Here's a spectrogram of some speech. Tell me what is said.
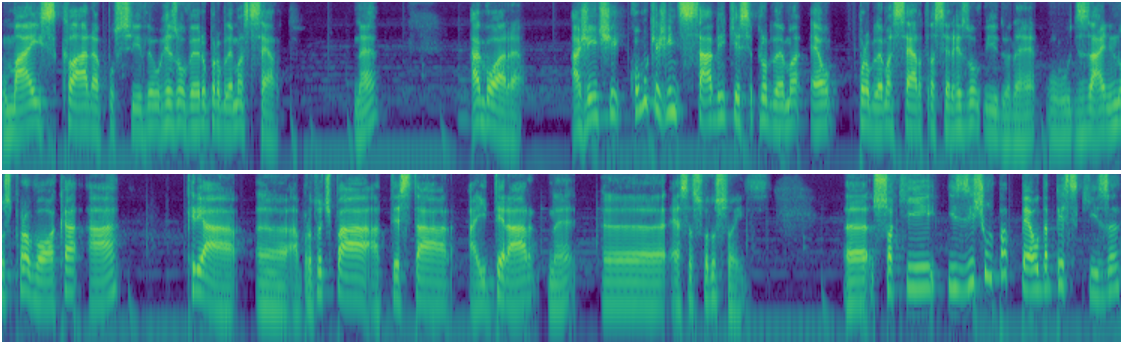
o mais clara possível, resolver o problema certo, né? Agora, a gente, como que a gente sabe que esse problema é o problema certo a ser resolvido, né? O design nos provoca a criar, uh, a prototipar, a testar, a iterar, né? uh, essas soluções. Uh, só que existe um papel da pesquisa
